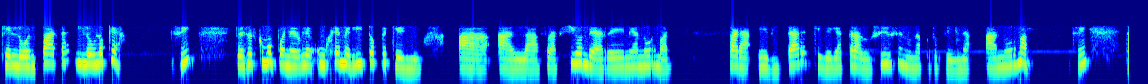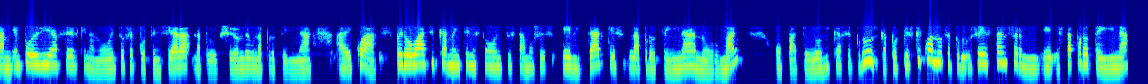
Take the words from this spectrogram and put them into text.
que lo empata y lo bloquea, ¿sí? Entonces es como ponerle un gemelito pequeño a, la fracción de ARN anormal para evitar que llegue a traducirse en una proteína anormal, ¿sí? También podría ser que en algún momento se potenciara la producción de una proteína adecuada, pero básicamente en este momento estamos es evitar que la proteína anormal o patológica se produzca, porque es que cuando se produce esta, eh, esta proteína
